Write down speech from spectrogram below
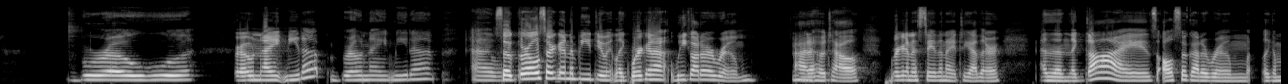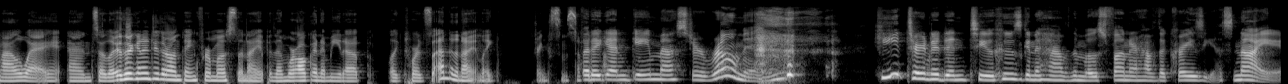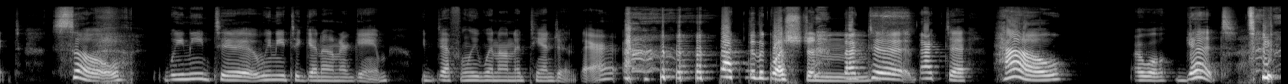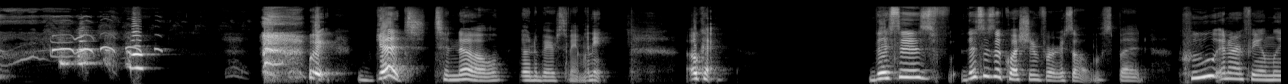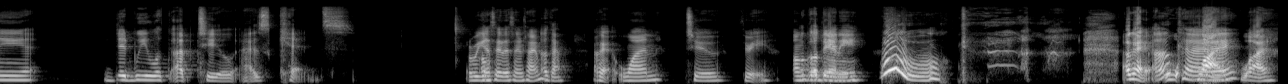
bro bro night meetup. bro night meetup. Uh, So girls are gonna be doing like we're gonna we got our room at a Mhm. hotel. We're gonna stay the night together. And then the guys also got a room like a mile away. And so they're, they're gonna do their own thing for most of the night, but then we're all gonna meet up like towards the end of the night and like drinks and stuff. but like that. again, Game Master Roman, he turned it into who's gonna have the most fun or have the craziest night. So we need to we need to get on our game. We definitely went on a tangent there. back to the question. back to back to how I will get to Wait, get to know Don't Embarrass family name. Okay. This is this is a question for ourselves, but who in our family did we look up to as kids? Are we gonna oh, say the same time? Okay. Okay. One, two, three. Uncle Danny. Woo! okay. Okay. why? Why?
